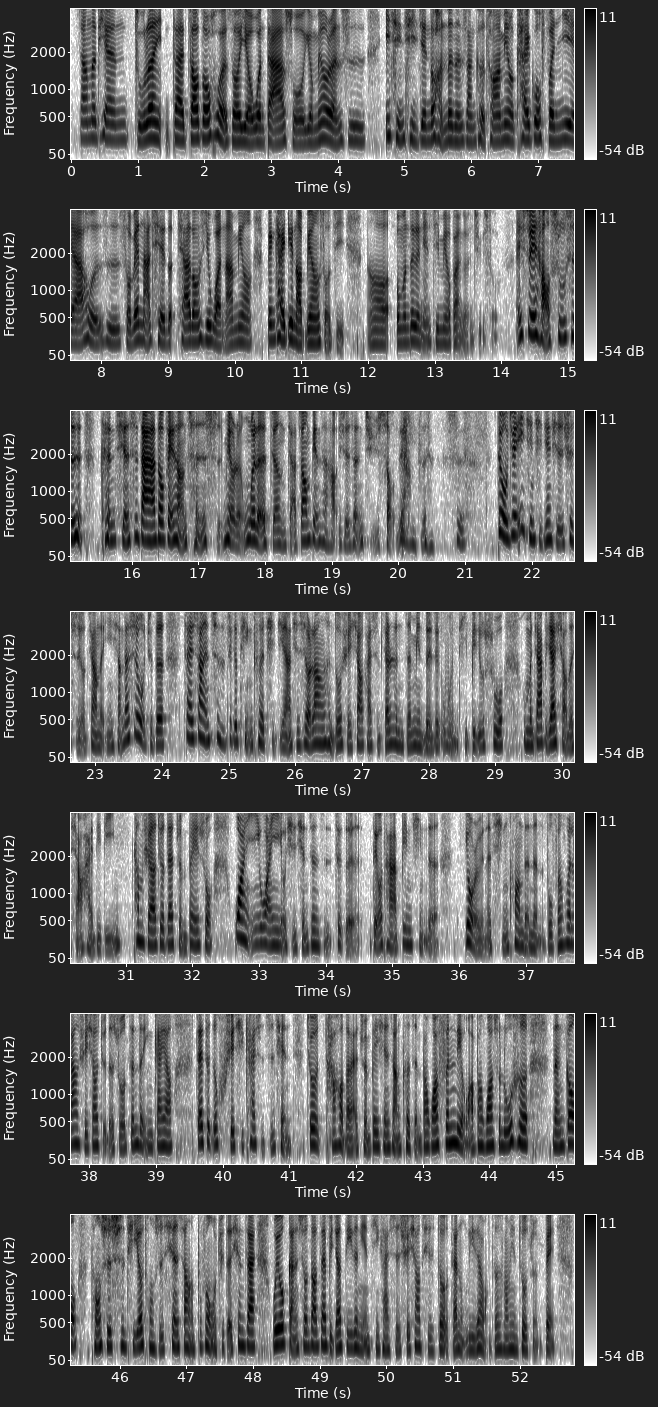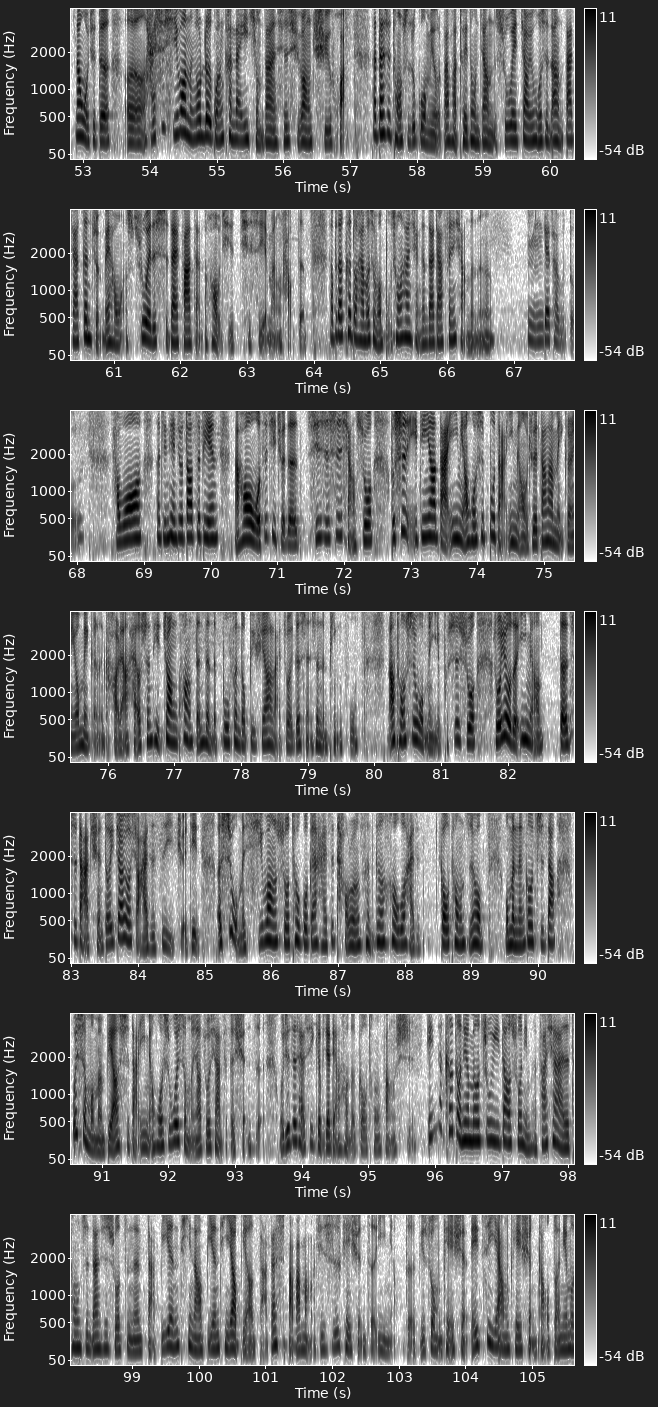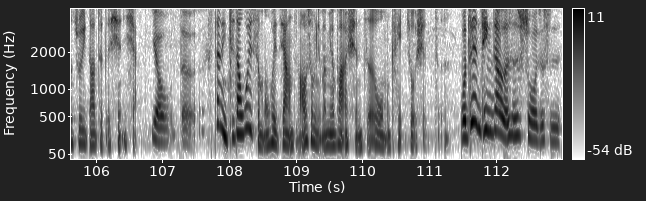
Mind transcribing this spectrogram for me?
像那天主任在招周会的时候，也有问大家说，有没有人是疫情期间都很认真上课，从来没有开过分页啊，或者是手边拿起的其他东西玩啊，没有边开电脑边用手机。然后我们这个年纪没有半个人举手。哎，所以好书是可能显示大家都非常诚实，没有人为了这样假装变成好学生举手这样子。是，对，我觉得疫情期间其实确实有这样的影响，但是我觉得在上一次的这个停课期间啊，其实有让很多学校开始比较认真面对这个问题。比如说我们家比较小的小孩弟弟，他们学校就在准备说，万一万一，尤其前阵子这个 Delta 病情的。幼儿园的情况等等的部分，会让学校觉得说，真的应该要在这个学期开始之前，就好好的来准备线上课程，包括分流啊，包括说如何能够同时实体又同时线上的部分。我觉得现在我有感受到，在比较低的年纪开始，学校其实都有在努力在往这方面做准备。那我觉得，呃，还是希望能够乐观看待疫情。我们当然是希望趋缓。那但是同时，如果我们有办法推动这样的数位教育，或是让大家更准备好往数位的时代发展的话，我其实其实也蛮好的。那不知道蝌蚪还有没有什么补充和想跟大家分享的呢？嗯，应该差不多了。好哦，那今天就到这边。然后我自己觉得，其实是想说，不是一定要打疫苗或是不打疫苗。我觉得当然每个人有每个人的考量，还有身体状况等等的部分，都必须要来做一个审慎的评估。然后同时，我们也不是说所有的疫苗的施打权都交由小孩子自己决定，而是我们希望说，透过跟孩子讨论，跟透过孩子。沟通之后，我们能够知道为什么我们不要试打疫苗，或是为什么要做下这个选择。我觉得这才是一个比较良好的沟通方式。诶，那蝌蚪，你有没有注意到说你们发下来的通知，但是说只能打 BNT，然后 BNT 要不要打？但是爸爸妈妈其实是可以选择疫苗的，比如说我们可以选 AZ 呀，我们可以选高端。你有没有注意到这个现象？有的。但你知道为什么会这样子吗？为什么你们没有办法选择？我们可以做选择。我之前听到的是说，就是。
